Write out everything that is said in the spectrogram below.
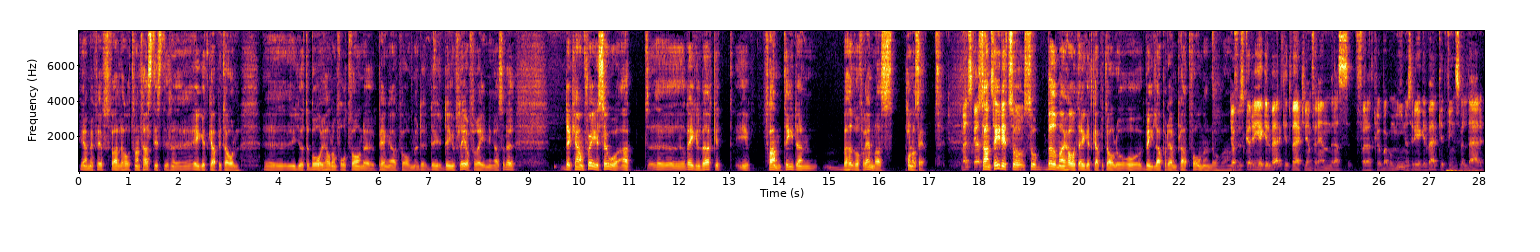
i MFFs fall har ett fantastiskt eh, eget kapital. Eh, I Göteborg har de fortfarande pengar kvar men det, det, det är ju fler föreningar så det, det kanske är så att eh, regelverket i framtiden behöver förändras på något sätt. Ska, Samtidigt så, ja. så bör man ju ha ett eget kapital och, och vila på den plattformen då. Va? Ja, för ska regelverket verkligen förändras för att klubbar går minus? Regelverket finns väl där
